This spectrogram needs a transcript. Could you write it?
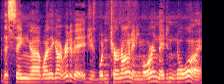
this thing, uh, why they got rid of it. It just wouldn't turn on anymore and they didn't know why.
